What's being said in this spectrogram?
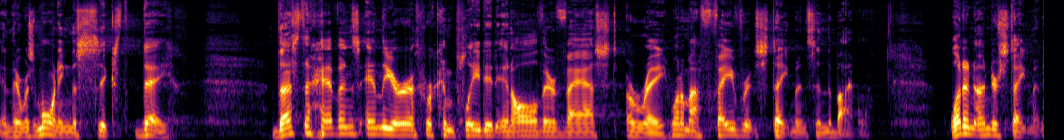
and there was morning, the sixth day. Thus the heavens and the earth were completed in all their vast array. One of my favorite statements in the Bible. What an understatement.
